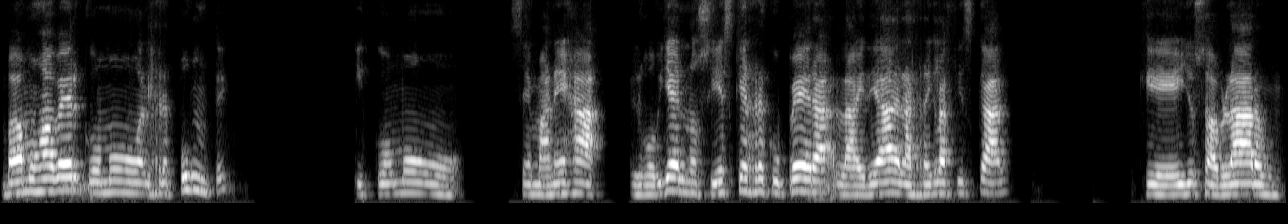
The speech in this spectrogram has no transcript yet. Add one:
Vamos a ver cómo el repunte y cómo se maneja el gobierno, si es que recupera la idea de la regla fiscal que ellos hablaron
